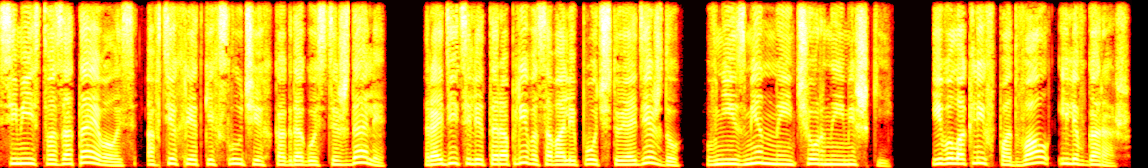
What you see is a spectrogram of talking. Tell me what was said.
семейство затаивалось, а в тех редких случаях, когда гости ждали, родители торопливо совали почту и одежду в неизменные черные мешки и волокли в подвал или в гараж,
